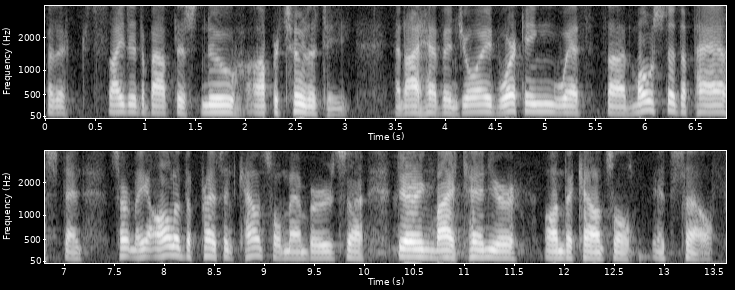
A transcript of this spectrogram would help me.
but excited about this new opportunity. And I have enjoyed working with uh, most of the past and certainly all of the present council members during my tenure on the council itself.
